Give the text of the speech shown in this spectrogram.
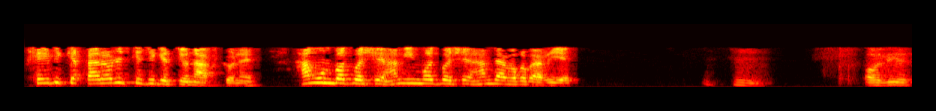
خیلی که قرار نیست کسی کسی رو نفت کنه. همون باد باشه هم این باد باشه هم در واقع بقیه. عالیه.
